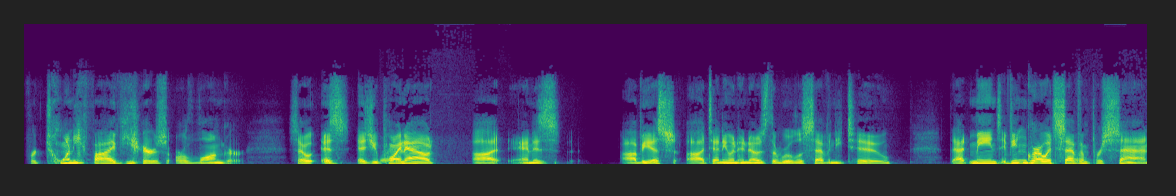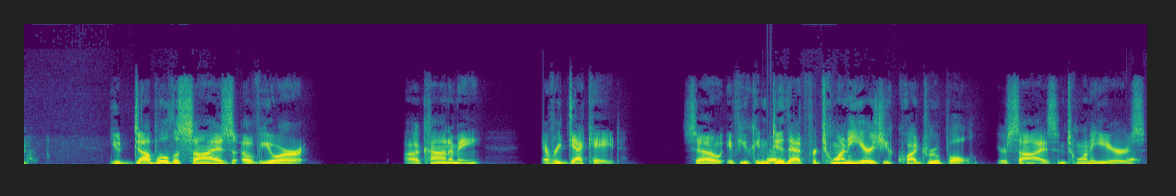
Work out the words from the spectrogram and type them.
for 25 years or longer. So, as, as you point out, uh, and is obvious uh, to anyone who knows the rule of 72, that means if you can grow at 7%, you double the size of your economy every decade. So, if you can do that for 20 years, you quadruple your size in 20 years.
